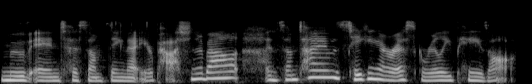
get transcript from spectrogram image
move into something that you're passionate about. And sometimes taking a risk really pays off.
